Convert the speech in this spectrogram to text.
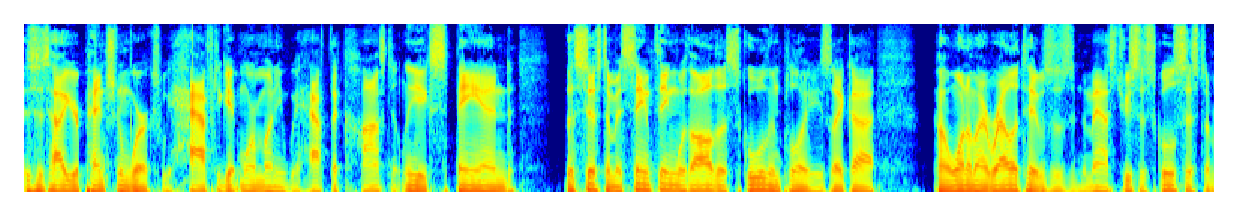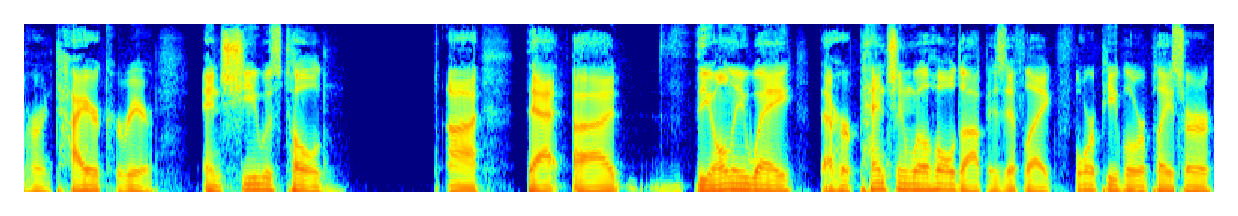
This is how your pension works. We have to get more money. We have to constantly expand the system. It's same thing with all the school employees. Like uh, uh, one of my relatives was in the Massachusetts school system her entire career, and she was told uh, that uh, the only way that her pension will hold up is if like four people replace her.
